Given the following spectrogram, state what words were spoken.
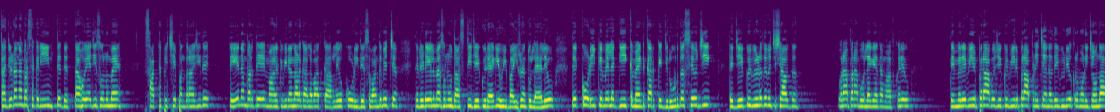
ਤਾਂ ਜਿਹੜਾ ਨੰਬਰ ਸਕਰੀਨ ਤੇ ਦਿੱਤਾ ਹੋਇਆ ਜੀ ਤੁਹਾਨੂੰ ਮੈਂ 60 ਪਿੱਛੇ 15 ਜੀ ਦੇ, ਤੇ ਇਹ ਨੰਬਰ ਤੇ ਮਾਲਕ ਵੀਰਾਂ ਨਾਲ ਗੱਲਬਾਤ ਕਰ ਲਿਓ ਘੋੜੀ ਦੇ ਸੰਬੰਧ ਵਿੱਚ। ਤੇ ਡਿਟੇਲ ਮੈਂ ਤੁਹਾਨੂੰ ਦੱਸਤੀ, ਜੇ ਕੋਈ ਰਹਿ ਗਈ ਹੋਈ ਬਾਈ ਹੋਰਾਂ ਤੋਂ ਲੈ ਲਿਓ। ਤੇ ਘੋੜੀ ਕਿਵੇਂ ਲੱਗੀ ਕਮੈਂਟ ਕਰਕੇ ਜਰੂਰ ਦੱਸਿਓ ਜੀ। ਤੇ ਜੇ ਕੋਈ ਵੀਡੀਓ ਦੇ ਵਿੱਚ ਸ਼ਬਦ ਉਰਾਂ ਪਰਾਂ ਬੋਲਿਆ ਗਿਆ ਤਾਂ ਮਾਫ ਕਰਿਓ। ਅਤੇ ਮੇਰੇ ਵੀਰ ਭਰਾਵੋ ਜੇ ਕੋਈ ਵੀਰ ਭਰਾ ਆਪਣੇ ਚੈਨਲ ਤੇ ਵੀਡੀਓ ਕਰਵਾਉਣੀ ਚਾਹੁੰਦਾ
